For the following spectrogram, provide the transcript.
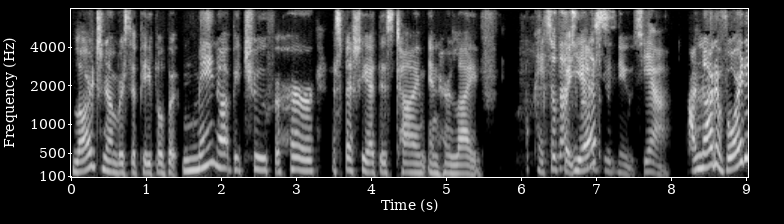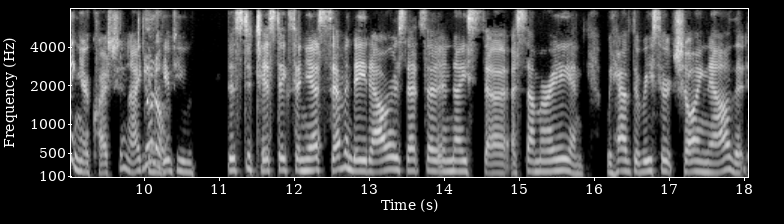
large numbers of people but may not be true for her especially at this time in her life. Okay so that's but yes, really good news. Yeah. I'm not avoiding your question. I can no, no. give you the statistics and yes seven to eight hours that's a, nice uh, a summary. And we have the research showing now that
